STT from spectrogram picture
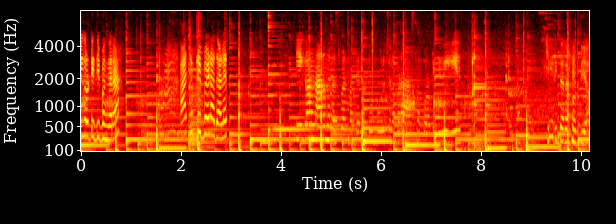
ಎಲ್ಲಿಗೆ ಹೊರಟಿದ್ದಿ ಬಂಗಾರ? ಆ ಚಪ್ಪಲಿ ಬೇಡ ದಾಳೆ. ಹಳೆ ಈಗ ನಾನು ನನ್ನ ಹಸ್ಬೆಂಡ್ ಮತ್ತೆ ಮೂರು ಜನ ಕೂಡ ಹಾಸನ ಹೊರಟಿದ್ದೀವಿ. ಏನು ಕೇಳಿ ಥರ ನೋಡ್ತೀಯಾ?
